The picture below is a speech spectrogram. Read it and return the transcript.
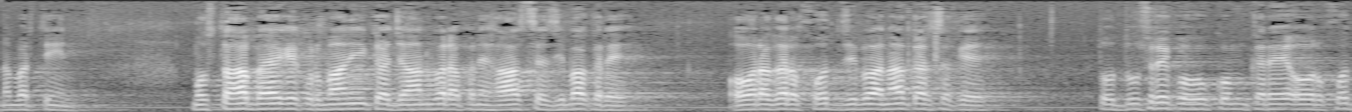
نمبر تین مستحب ہے کہ قربانی کا جانور اپنے ہاتھ سے ذبح کرے اور اگر خود ذبح نہ کر سکے تو دوسرے کو حکم کرے اور خود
